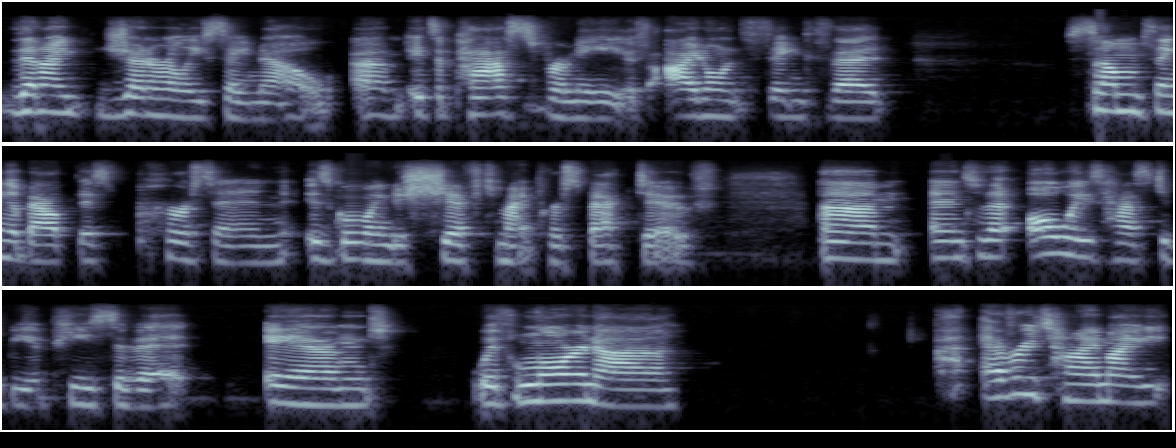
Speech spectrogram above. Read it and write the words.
then I generally say no. Um, it's a pass for me if I don't think that something about this person is going to shift my perspective. Um, and so that always has to be a piece of it. And with Lorna, every time I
